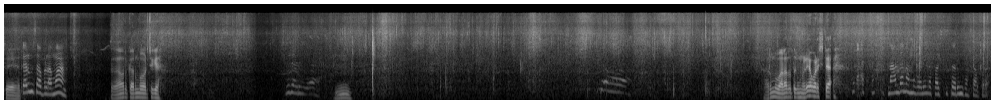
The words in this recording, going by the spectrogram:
சரி. கரும்பு சாப்பிடலாமா? ஏதாவது ஒரு கரும்பை வச்சுக்க. ம். கரும்பு வளர்றதுக்கு முன்னாடியே உடைச்சிட்டேன். நான் தான் நம்ம வழியில் ஃபஸ்ட்டு கரும்பு சாப்பிட்றேன்.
